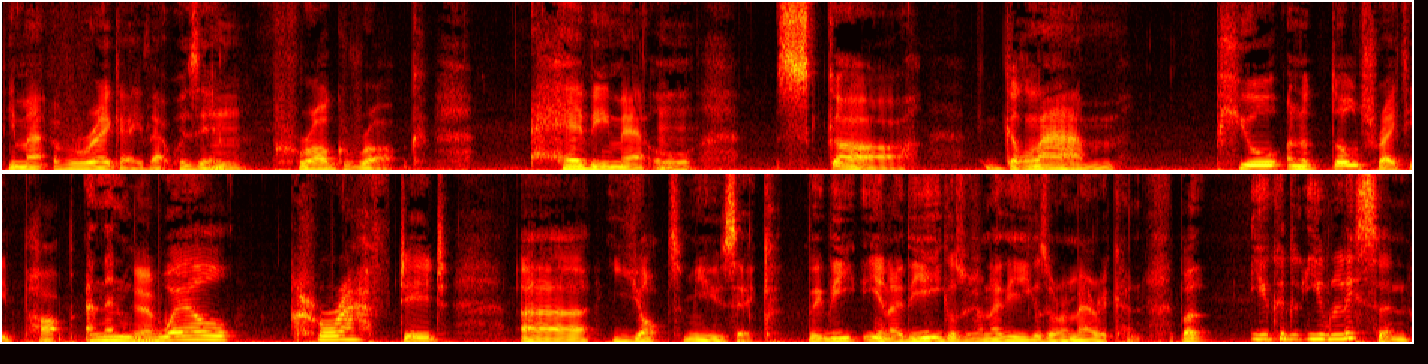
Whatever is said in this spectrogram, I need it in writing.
the amount of reggae that was in, Mm. prog rock, heavy metal, ska, glam, pure unadulterated pop, and then Yeah. well crafted uh, yacht music. The, the you know the Eagles, which I know the Eagles are American, but you could you listen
